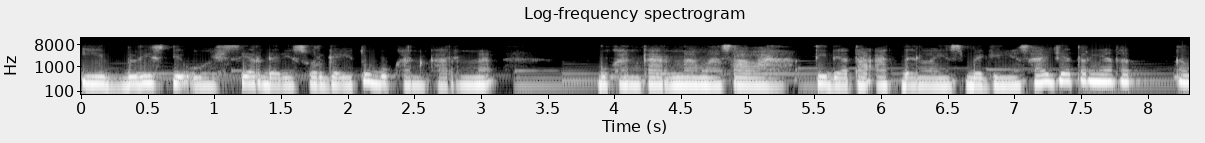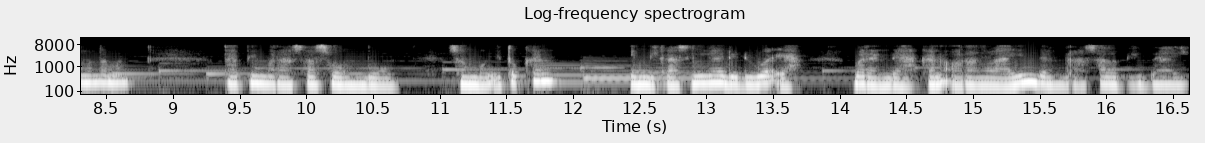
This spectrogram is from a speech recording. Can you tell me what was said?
iblis diusir dari surga itu bukan karena bukan karena masalah tidak taat dan lain sebagainya saja ternyata teman-teman. Tapi merasa sombong. Sombong itu kan indikasinya ada dua ya. Merendahkan orang lain dan merasa lebih baik.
